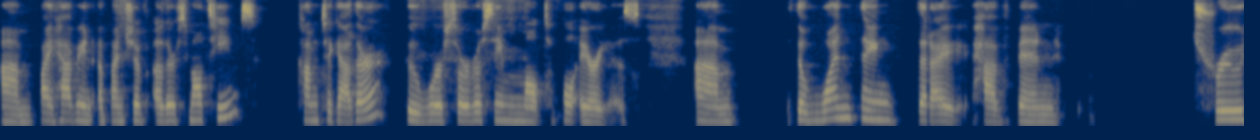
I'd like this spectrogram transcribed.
um, by having a bunch of other small teams come together who were servicing multiple areas. Um, the one thing that I have been true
